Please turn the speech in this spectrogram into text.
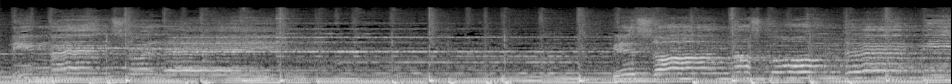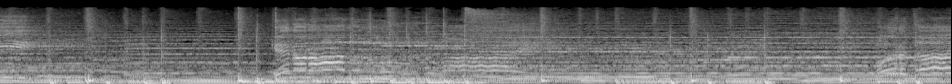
L'immenso è lei che sa nascondermi, che non ha voluto mai portare.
